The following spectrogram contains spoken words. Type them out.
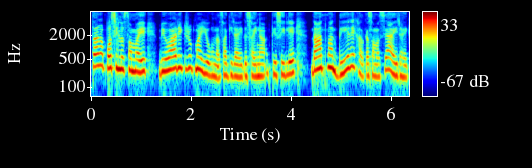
तर पछिल्लो समय व्यवहारिक रूपमा यो हुन सकिरहेको छैन। त्यसैले दाँतमा धेरै खालका समस्या आइरहेका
